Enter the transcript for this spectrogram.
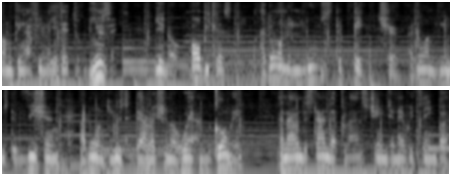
something affiliated to music. You know, all because I don't want to lose the picture. I don't want to lose the vision. I don't want to lose the direction of where I'm going. And I understand that plans change and everything, but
